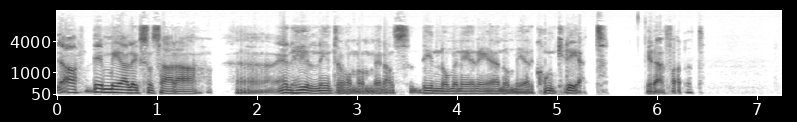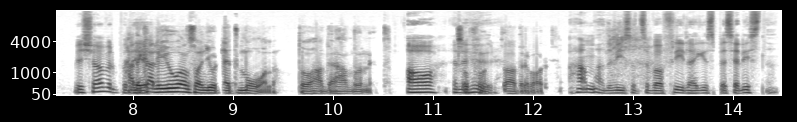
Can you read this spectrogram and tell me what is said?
ja, det är mer liksom så här, eh, en hyllning till honom medan din nominering är nog mer konkret i det här fallet. Vi kör väl på Hade det. Kalle Johansson gjort ett mål, då hade han vunnit. Ja, eller så hur? hade det varit. Han hade visat sig vara frilägesspecialisten.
